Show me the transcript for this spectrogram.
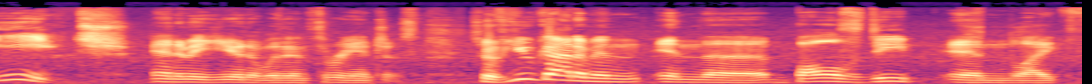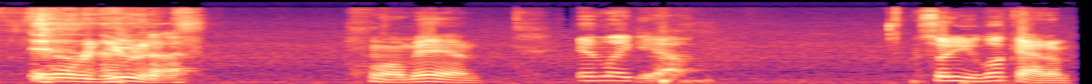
each enemy unit within three inches. So if you got him in in the balls deep in like four units, oh man, and like Yeah. so you look at him,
